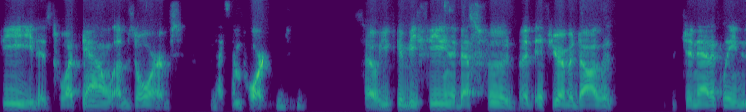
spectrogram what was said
feed, it's what the animal absorbs that's important. So you could be feeding the best food, but if you have a dog that's genetically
